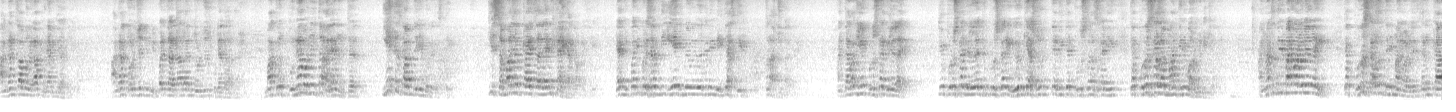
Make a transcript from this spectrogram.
अंगांचा मुलगा पुण्यामध्ये राहतो अण्णा थोडे दिवस निपट राहतात आणि थोडे दिवस पुण्यात राहतात मात्र पुण्यावरून इथं आल्यानंतर एकच काम त्याची बघत असते. की समाजात काय चाललंय आणि काय करायला पाहिजे? या निपाणी परिसरामध्ये एक वेगवेगळे नेते असतील तर आहे आणि त्याला जे पुरस्कार दिलेला आहे. ते पुरस्कार दिलेला आहे, ते पुरस्कार योग्य असून त्यांनी त्या पुरस्कारासाठी त्या पुरस्काराचा मान त्यांनी वाढवून घेतला अन्नाचं त्यांनी मान वाढवलेलं नाही. त्या पुरस्काराचा त्यांनी मान वाढवले कारण का?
